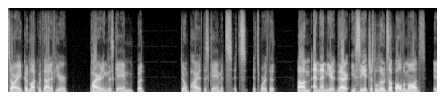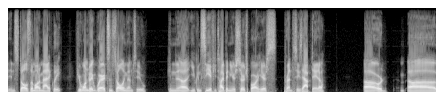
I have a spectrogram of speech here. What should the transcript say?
sorry. Good luck with that if you're pirating this game, but don't pirate this game. It's it's it's worth it. Um, and then you there you see it just loads up all the mods. It installs them automatically. If you're wondering where it's installing them to, can uh, you can see if you type in your search bar here, parentheses app data, uh, or uh,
